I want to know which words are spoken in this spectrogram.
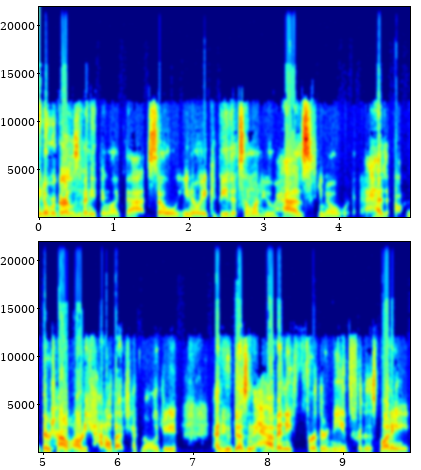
you know regardless of anything like that so you know it could be that someone who has you know has their child already had all that technology and who doesn't have any further needs for this money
